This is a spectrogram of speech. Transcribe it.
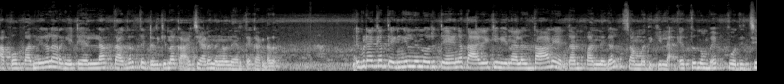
അപ്പോൾ പന്നികൾ ഇറങ്ങിയിട്ട് എല്ലാം തകർത്തിട്ടിരിക്കുന്ന കാഴ്ചയാണ് നിങ്ങൾ നേരത്തെ കണ്ടത്. ഇവിടെയൊക്കെ തെങ്ങിൽ നിന്ന് ഒരു തേങ്ങ താഴേക്ക് വീണാൽ അത് താഴെ എത്താൻ പന്നികൾ സമ്മതിക്കില്ല. എത്തും മുമ്പേ പൊതിച്ച്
